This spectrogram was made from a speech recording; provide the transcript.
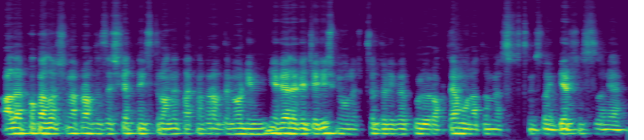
ale pokazał się naprawdę ze świetnej strony. Tak naprawdę my o nim niewiele wiedzieliśmy, on już przyszedł do Liverpoolu rok temu, natomiast w tym swoim pierwszym sezonie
